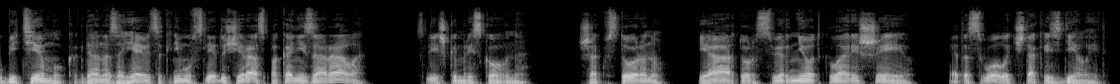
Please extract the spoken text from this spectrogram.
Убить Эмму, когда она заявится к нему в следующий раз, пока не заорала? Слишком рискованно. Шаг в сторону, и Артур свернет Кларе шею. Эта сволочь так и сделает.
